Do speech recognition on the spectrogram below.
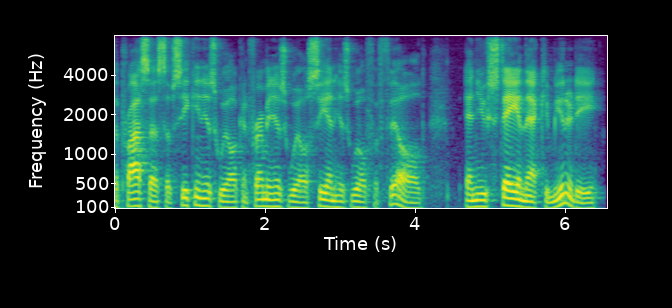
the process of seeking His will, confirming His will, seeing His will fulfilled, and you stay in that community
